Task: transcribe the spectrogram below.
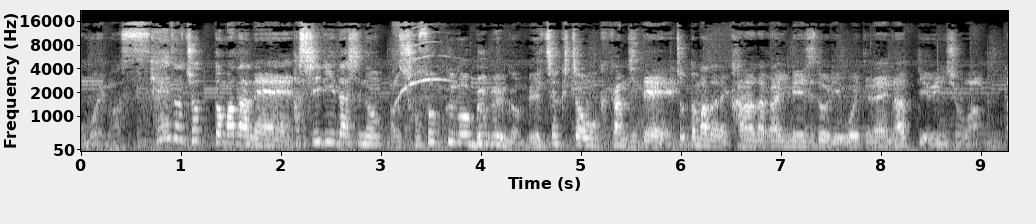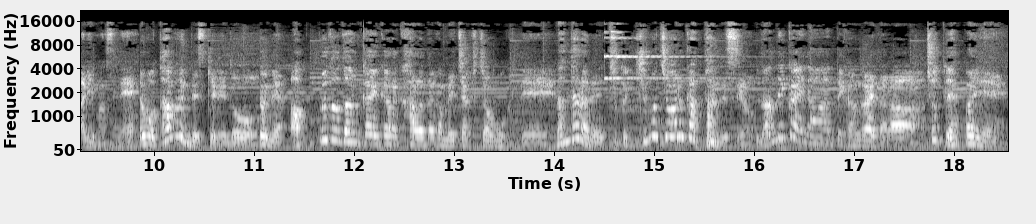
思います。けどちょっとまだね、走り出しのあの初速の部分がめちゃくちゃ重く感じて、ちょっとまだね、体がイメージ通り動いてないなっていう印象はありますね。でも多分ですけれど、今日ね、アップの段階から体がめちゃくちゃ重くて、なんならね、ちょっと気持ち悪かったんですよ。なんでかいなって考えたら、ちょっとやっぱりね、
